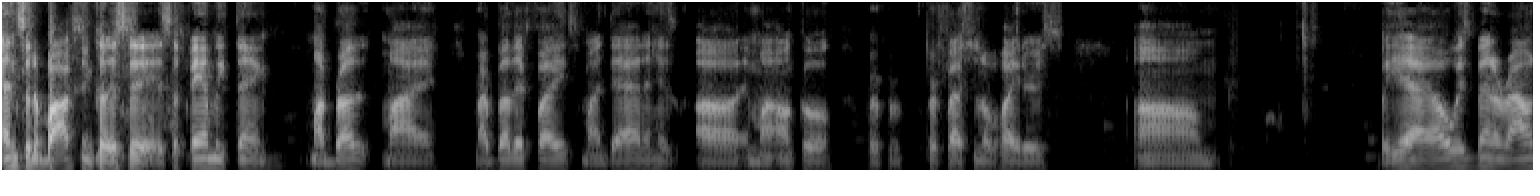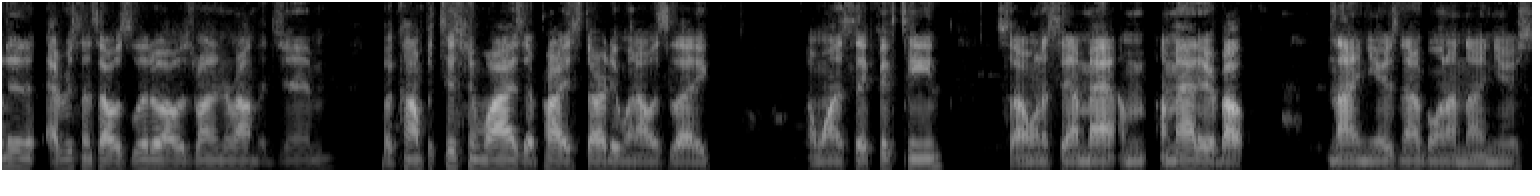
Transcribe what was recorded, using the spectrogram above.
into the boxing because it's a it's a family thing. My brother, my my brother fights. My dad and his uh and my uncle were pro- professional fighters. Um, but yeah, I always been around it ever since I was little. I was running around the gym. But competition wise, I probably started when I was like, I want to say 15. So I want to say I'm at I'm I'm at it about nine years now, going on nine years.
